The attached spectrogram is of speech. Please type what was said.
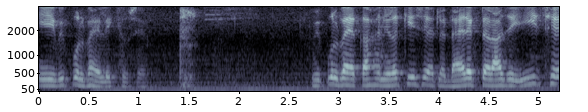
એ વિપુલભાઈ લખ્યું છે. વિપુલભાઈ કહાની લખી છે એટલે ડાયરેક્ટર આજે ઈ છે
